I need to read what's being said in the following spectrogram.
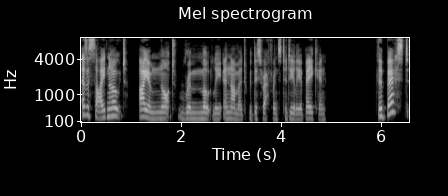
As a side note, I am not remotely enamoured with this reference to Delia Bacon. The best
